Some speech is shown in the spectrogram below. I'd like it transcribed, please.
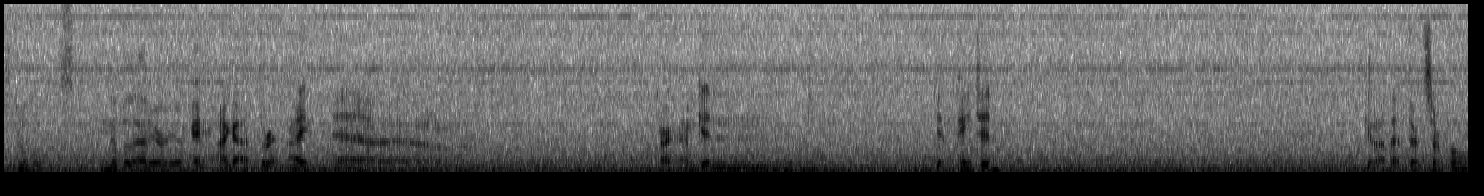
Just do a little s- cleanup of that area. Okay, I got threat. I. Uh, all right, I'm getting getting painted. Get out of that threat circle.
